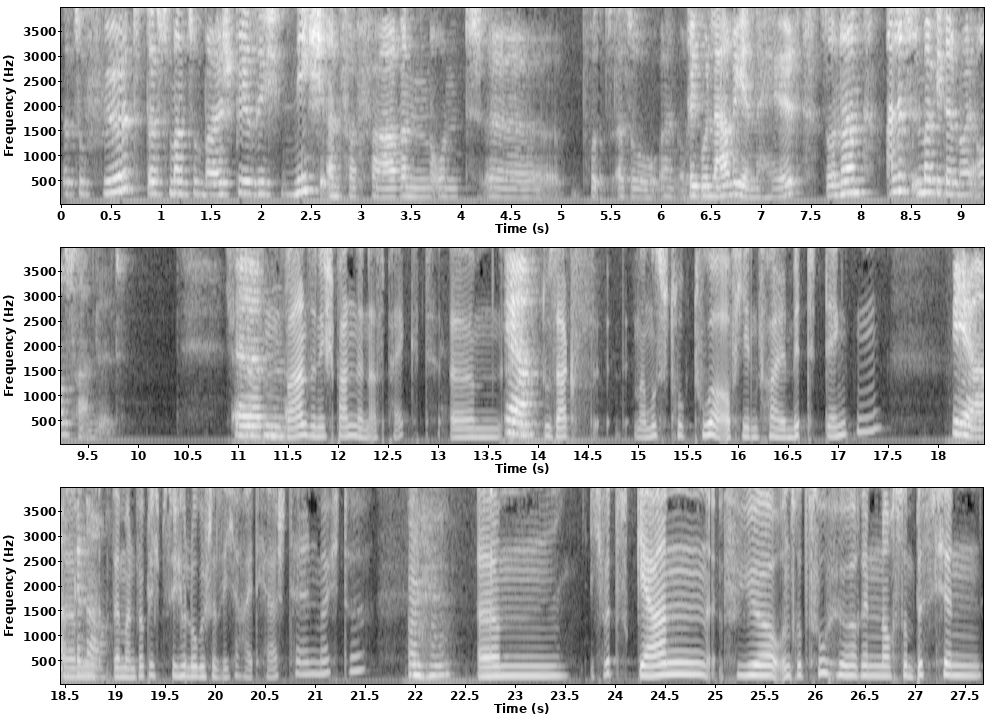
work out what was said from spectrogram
dazu führt, dass man zum Beispiel sich nicht an Verfahren und äh, also äh, Regularien hält, sondern alles immer wieder neu aushandelt. Ich finde das einen ähm, wahnsinnig spannenden Aspekt. Ähm, ja. Du sagst, man muss Struktur auf jeden Fall mitdenken. Ja, ähm, genau. Wenn man wirklich psychologische Sicherheit herstellen möchte. Mhm. Ähm, ich würde es gern für unsere Zuhörerinnen noch so ein bisschen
